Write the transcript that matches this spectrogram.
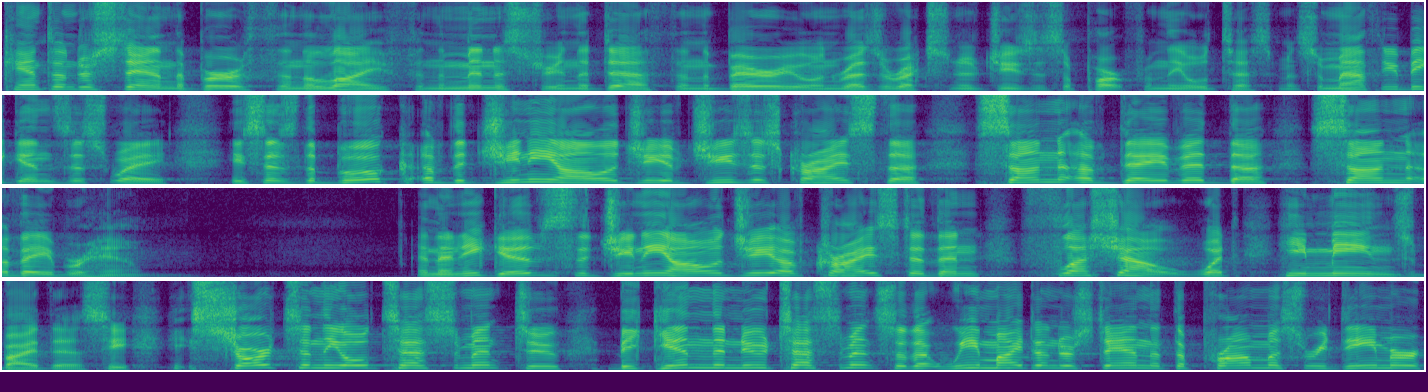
Can't understand the birth and the life and the ministry and the death and the burial and resurrection of Jesus apart from the Old Testament. So Matthew begins this way. He says, The book of the genealogy of Jesus Christ, the son of David, the son of Abraham. And then he gives the genealogy of Christ to then flesh out what he means by this. He, he starts in the Old Testament to begin the New Testament so that we might understand that the promised Redeemer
